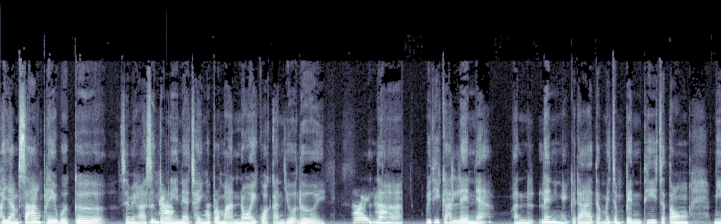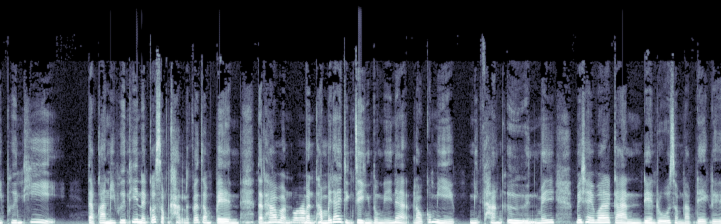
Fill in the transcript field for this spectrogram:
พยายามสร้าง play worker ใช่ไหมคะ ซึ่งตรงนี้เนี่ยใช้งบประมาณน้อยกว่ากันเยอะเลยใช่ค่ะนะคะ วิธีการเล่นเนี่ยมันเล่นยังไงก็ได้ แต่ไม่จำเป็นที่จะต้องมีพื้นที่ แต่การมีพื้นที่นั้นก็สำคัญแล้วก็จำเป็น แต่ถ้ามันค่ะมันทำไม่ได้จริง ๆ ตรงนี้เนี่ย เราก็มีมีทางอื่น ไม่ไม่ใช่ว่าการเรียนรู้สำหรับเด็ก หรือ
